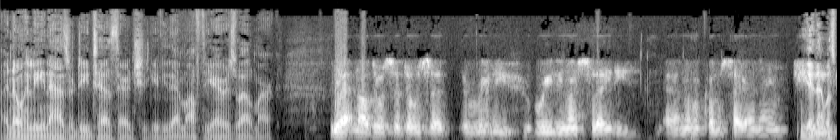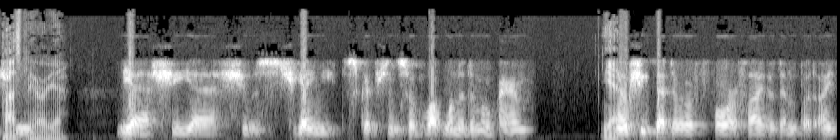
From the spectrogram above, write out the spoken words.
I know Helena has her details there, and she'll give you them off the air as well, Marc. Yeah, no, there was a, there was a, really really nice lady, and I'm not going to say her name. Yeah, that was possibly she- her. Yeah, Yeah, she uh, she was she gave me descriptions of what one of them were wearing. yeah. Now she said there were four or five of them, but I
